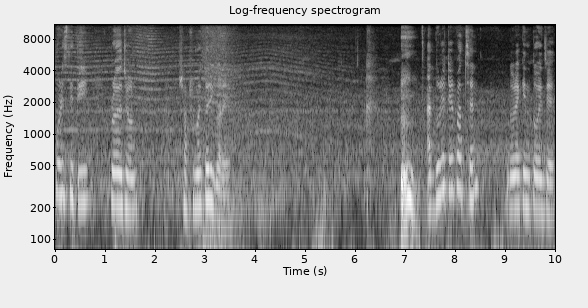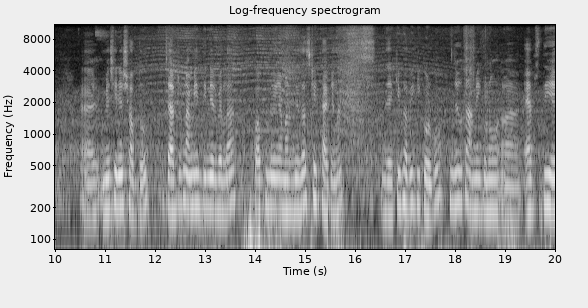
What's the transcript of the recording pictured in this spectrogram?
পরিস্থিতি, প্রয়োজন সবসময় তৈরি করে। আর দূরে টের পাচ্ছেন, দূরে কিন্তু ওই যে মেশিনের শব্দ, যার জন্য আমি দিনের বেলা কখনোই আমার মেজাজ ঠিক থাকে না, যে কীভাবে কি করব। যেহেতু আমি কোনো অ্যাপস দিয়ে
